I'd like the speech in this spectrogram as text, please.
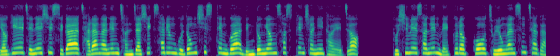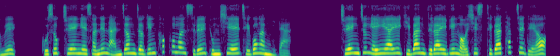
여기에 제네시스가 자랑하는 전자식 사륜구동 시스템과 능동형 서스펜션이 더해져 도심에서는 매끄럽고 조용한 승차감을 고속 주행에서는 안정적인 퍼포먼스를 동시에 제공합니다. 주행 중 AI 기반 드라이빙 어시스트가 탑재되어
